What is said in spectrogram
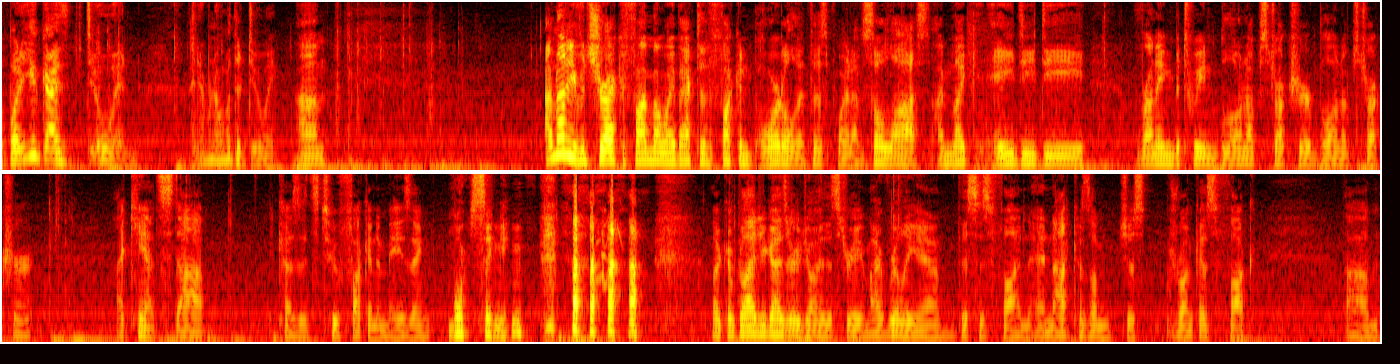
what are you guys doing? I never know what they're doing. Um, I'm not even sure I could find my way back to the fucking portal at this point. I'm so lost. I'm like ADD running between blown up structure, blown up structure. I can't stop because it's too fucking amazing. More singing. Look, I'm glad you guys are enjoying the stream. I really am. This is fun, and not because I'm just drunk as fuck. Um,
